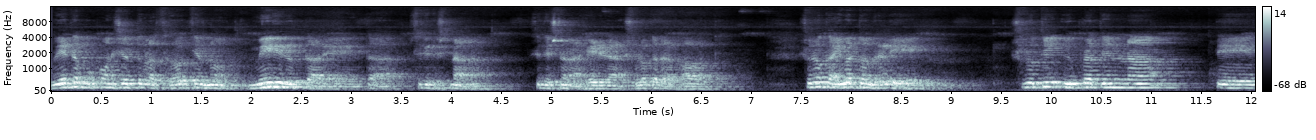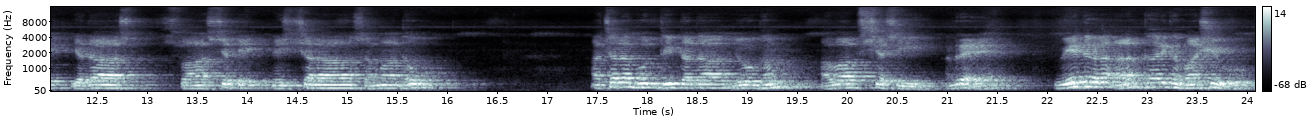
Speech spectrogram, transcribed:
ವೇದ ಉಪನಿಷತ್ತುಗಳ ಶ್ರೋತಿಯನ್ನು ಮೀರಿರುತ್ತಾರೆ ಅಂತ ಶ್ರೀಕೃಷ್ಣ, ಶ್ರೀಕೃಷ್ಣನ ಹೇಳಿದ ಶ್ಲೋಕದ ಭಾವಾರ್ಥ ಶ್ಲೋಕ ಐವತ್ತೊಂದರಲ್ಲಿ, ಶ್ರುತಿ ವಿಪ್ರತಿನ್ನ ತೇ ಯದಾ ಸ್ವಾಸ್ಯತಿ ನಿಶ್ಚಲ ಸಮಾಧೌ. ಅಚಲ ಬುದ್ಧಿ ತದಾ ಯೋಗಂ ಅವಾಪ್ಸ್ಯಸಿ. ಅಂದರೆ, ವೇದಗಳ ಅಲಂಕಾರಿಕ ಭಾಷೆಯು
